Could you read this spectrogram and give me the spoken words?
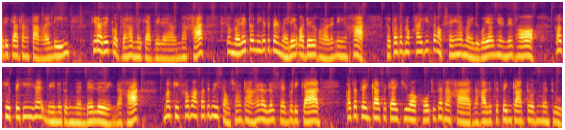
บริการต่างๆ และลิงก์ที่เราได้กดและทำรายการไปแล้วนะคะส่วนหมายเลขตรงนี้ก็จะเป็นหมายเลขออเดอร์ของเรานั่นเองค่ะแล้วก็สำหรับใครที่สมัครใช้งานใหม่หรือว่ายอดเงินไม่พอ ก็คลิกไปที่เมนูตรงเงินได้เลยนะคะ เมื่อคลิกเข้ามาก็จะมี 2 ช่องทางให้เราเลือกใช้บริการ ก็จะเป็นการสแกน QR code ทุกธนาคารนะคะ หรือจะเป็นการโอนเงินถูก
